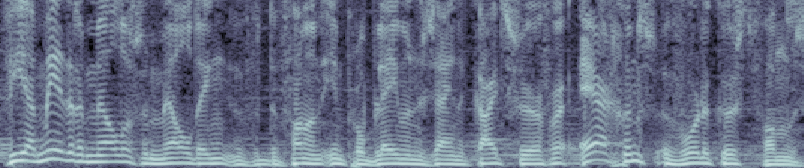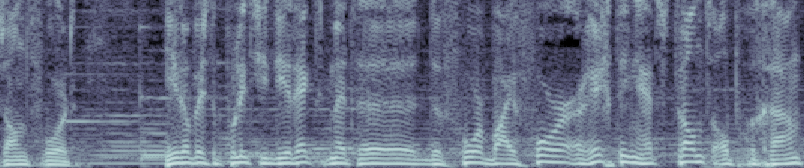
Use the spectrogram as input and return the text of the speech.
via meerdere melders een melding van een in problemen zijnde kitesurfer... ergens voor de kust van Zandvoort. Hierop is de politie direct met uh, de 4x4 richting het strand opgegaan...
